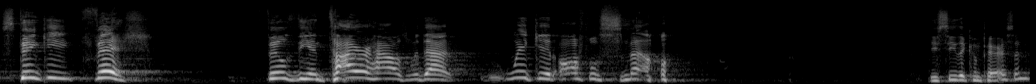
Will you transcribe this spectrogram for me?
stinky fish fills the entire house with that wicked, awful smell. Do you see the comparison?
